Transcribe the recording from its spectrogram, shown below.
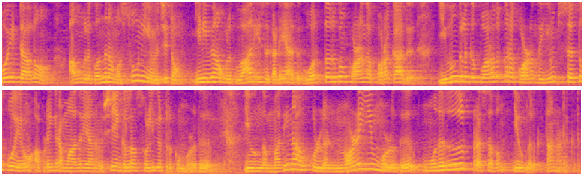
போயிட்டாலும் அவங்களுக்கு வந்து நம்ம சூனியம் வச்சிட்டோம். இனிமேல் அவங்களுக்கு வாரிசு கிடையாது. ஒருத்தருக்கும் குழந்தை பிறக்காது. இவங்களுக்கு பிறக்கிற குழந்தையும் செத்து போயிடும் அப்படிங்கிற மாதிரியான விஷயங்கள்லாம் சொல்லிக்கிட்டு இருக்கும் பொழுது இவங்க மதினாவுக்குள்ளே நுழையும் பொழுது முதல் பிரசவம் இவங்களுக்கு தான் நடக்குது.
